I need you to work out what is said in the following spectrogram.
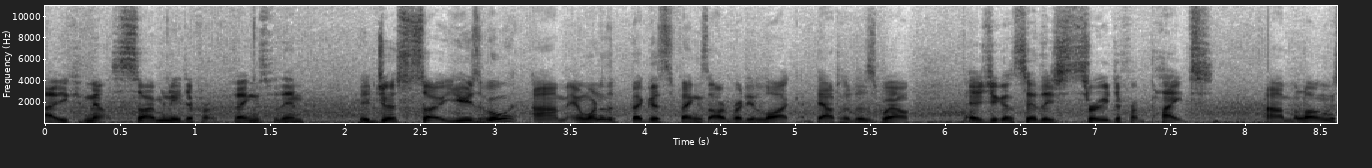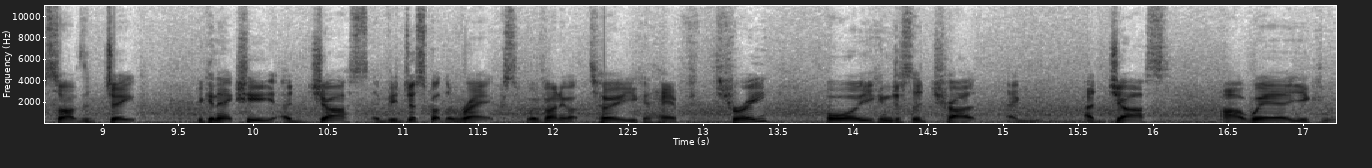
uh, you can mount so many different things for them. They're just so usable. Um, and one of the biggest things I really like about it as well, as you can see, these three different plates um, along the side of the Jeep you can actually adjust, if you've just got the racks, we've only got two, you can have three, or you can just adjust uh, where you can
